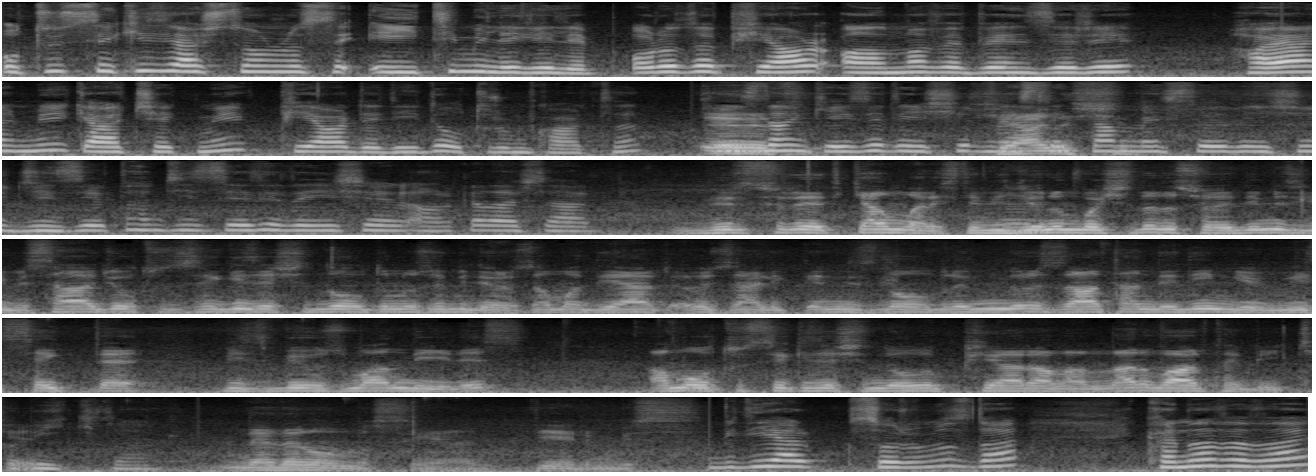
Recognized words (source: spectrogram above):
38 yaş sonrası eğitim ile gelip orada PR alma ve benzeri hayal mi gerçek mi? PR dediği de oturum kartı. Evet. Case'den case'e değişir, Yani meslekten şimdi- mesleğe değişir, cinsiyetten cinsiyete değişir arkadaşlar. Bir sürü etken var işte videonun Evet. başında da söylediğimiz gibi sadece 38 yaşında olduğunuzu biliyoruz ama diğer özellikleriniz ne olduğunu bilmiyoruz. Zaten dediğim gibi bilsek de biz bir uzman değiliz. Ama 38 yaşında olup PR alanlar var tabii ki. Tabii ki de. Neden olmasın yani diyelim biz. Bir diğer sorumuz da Kanada'da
